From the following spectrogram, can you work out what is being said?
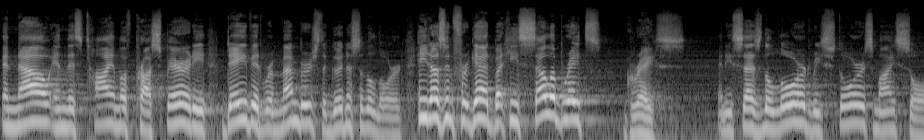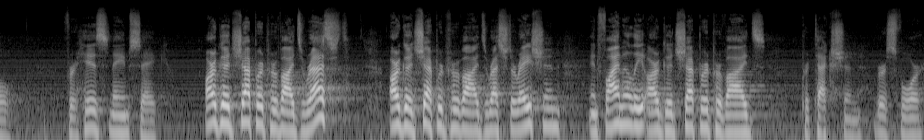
And now, in this time of prosperity, David remembers the goodness of the Lord. He doesn't forget, but he celebrates grace. And he says, The Lord restores my soul for his name's sake. Our good shepherd provides rest, our good shepherd provides restoration, and finally, our good shepherd provides protection. Verse 4.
